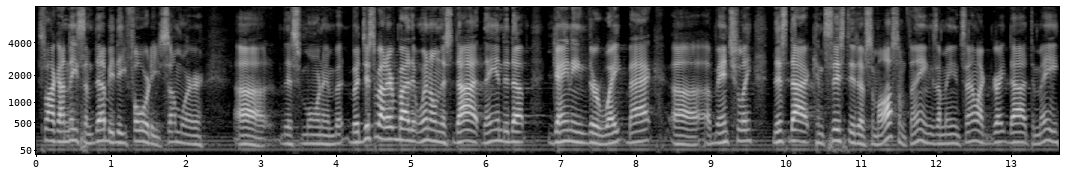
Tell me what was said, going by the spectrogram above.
It's like I need some WD-40 somewhere uh, this morning. But but just about everybody that went on this diet, they ended up gaining their weight back uh, eventually. This diet consisted of some awesome things. I mean, it sounded like a great diet to me.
